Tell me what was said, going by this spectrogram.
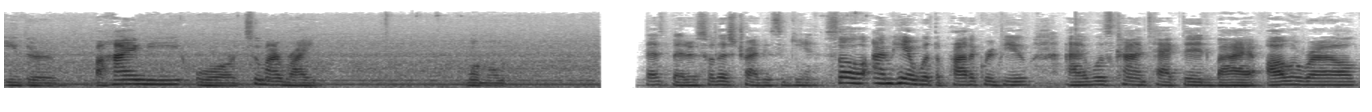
either behind me or to my right. One moment. That's better. So let's try this again. So I'm here with a product review. I was contacted by Aularale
